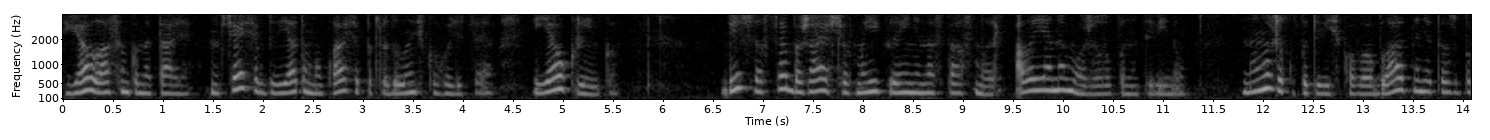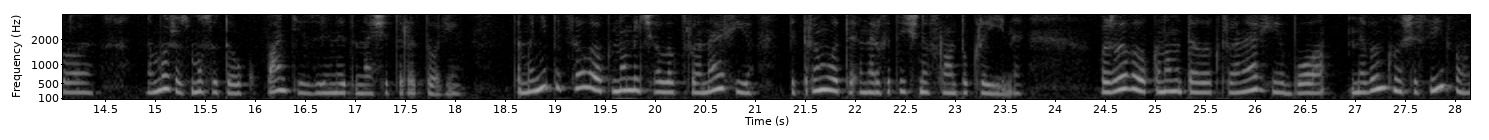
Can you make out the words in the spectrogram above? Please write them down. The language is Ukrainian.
Я Власенко Наталія, навчаюся в 9 класі Петродолинського ліцею, і я українка. Більш за все бажаю, щоб в моїй країні настав мир, але я не можу зупинити війну. Не можу купити військове обладнання та зброю, не можу змусити окупантів звільнити наші території. Та мені під силу, економлячи електроенергію, підтримувати енергетичний фронт України. Важливо економити електроенергію, бо не вимкнувши світло,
